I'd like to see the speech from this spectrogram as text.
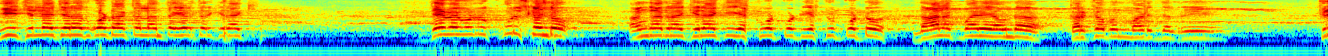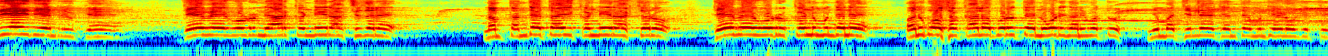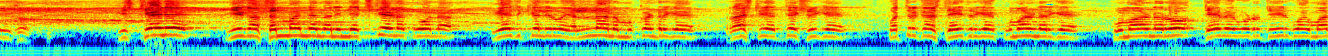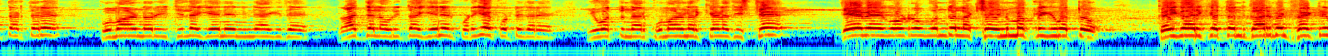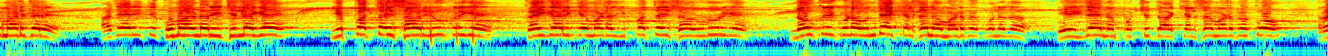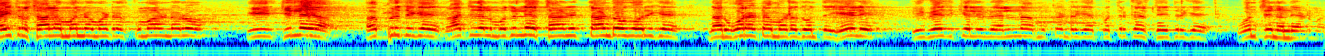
ಈ ಜಿಲ್ಲೆ ಜನದ ಓಟ್ ಹಾಕಲ್ಲ ಅಂತ ಹೇಳ್ತಾರೆ ಗಿರಾಕಿ. ದೇವೇಗೌಡರು ಕೂರಿಸ್ಕೊಂಡು, ಹಂಗಾದ್ರೆ ಗಿರಾಕಿ ಎಷ್ಟು ಓಟ್ ಕೊಟ್ಟು, ಎಷ್ಟು ದುಡ್ಡು ಕೊಟ್ಟು ನಾಲ್ಕು ಬಾರಿ ಅವನ್ನ ಕರ್ಕೊಬಂದು ಮಾಡಿದ್ದಲ್ರಿ? ಕ್ರಿಯೆ ಇದೆಯೇನ್ರಿ ಇವಕ್ಕೆ? ದೇವೇಗೌಡರು ಯಾರು ಕಣ್ಣೀರು ಹಾಕ್ಸಿದ್ದಾರೆ ನಮ್ಮ ತಂದೆ ತಾಯಿ ಕಣ್ಣೀರು ಹಾಕ್ಸರು ದೇವೇಗೌಡರು ಕಣ್ಣು ಮುಂದೆನೆ ಅನುಭವಿಸೋ ಕಾಲ ಬರುತ್ತೆ ನೋಡಿ ನಾನು ಇವತ್ತು ನಿಮ್ಮ ಜಿಲ್ಲೆಯ ಜನತೆ ಮುಂದೆ ಹೇಳೋಗಿರ್ತೀನಿ ಸರ್ ಇಷ್ಟು ಹೇಳಿ ಈಗ ಸನ್ಮಾನ್ಯ ನಾನು ಇನ್ನು ಹೆಚ್ಚಿಗೆ ಹೇಳಕ್ ಹೋಗಲ್ಲ. ವೇದಿಕೆಯಲ್ಲಿರುವ ಎಲ್ಲ ನಮ್ಮ ಮುಖಂಡರಿಗೆ, ರಾಷ್ಟ್ರೀಯ ಅಧ್ಯಕ್ಷರಿಗೆ, ಪತ್ರಿಕಾ ಸ್ನೇಹಿತರಿಗೆ, ಕುಮಾರಣ್ಣರಿಗೆ, ಕುಮಾರಣ್ಣರು, ದೇವೇಗೌಡರು ದೀರ್ಘವಾಗಿ ಮಾತಾಡ್ತಾರೆ. ಕುಮಾರಣ್ಣರು ಈ ಜಿಲ್ಲೆಗೆ ಏನೇನು ಆಗಿದೆ? ರಾಜ್ಯದಲ್ಲಿ ಅವರಿದ್ದಾಗ ಏನೇನು ಕೊಡುಗೆ ಕೊಟ್ಟಿದ್ದಾರೆ, ಇವತ್ತು ನಾನು ಕುಮಾರಣ್ಣರು ಕೇಳೋದಿಷ್ಟೇ ದೇವೇಗೌಡರು ಒಂದು ಲಕ್ಷ ಹೆಣ್ಮಕ್ಳಿಗೆ ಇವತ್ತು ಕೈಗಾರಿಕೆ ತಂದು ಗಾರ್ಮೆಂಟ್ ಫ್ಯಾಕ್ಟ್ರಿ ಮಾಡಿದ್ದಾರೆ. ಅದೇ ರೀತಿ ಕುಮಾರಣ್ಣರು ಈ ಜಿಲ್ಲೆಗೆ ಇಪ್ಪತ್ತೈದು ಸಾವಿರ ಯುವಕರಿಗೆ ಕೈಗಾರಿಕೆ ಮಾಡೋದು ಇಪ್ಪತ್ತೈದು ಸಾವಿರ ಹುಡುಗರಿಗೆ ನೌಕರಿ ಕೂಡ ಒಂದೇ ಕೆಲಸ ನಾವು ಮಾಡಬೇಕು ಅನ್ನೋದು ಇದೇ ನಮ್ಮ ಪಕ್ಷದ ಕೆಲಸ ಮಾಡಬೇಕು. ರೈತರು ಸಾಲ ಮನ್ನಾ ಮಾಡಿರೋ ಕುಮಾರಣ್ಣರು. ಈ ಜಿಲ್ಲೆಯ ಅಭಿವೃದ್ಧಿಗೆ ರಾಜ್ಯದಲ್ಲಿ ಮೊದಲನೇ ಸ್ಥಾನಕ್ಕೆ ತಾಂಡೋಗೋರಿಗೆ ನಾನು ಹೋರಾಟ ಮಾಡೋದು ಅಂತ ಹೇಳಿ ಈ ವೇದಿಕೆಯಲ್ಲಿರುವ ಎಲ್ಲ ಮುಖಂಡರಿಗೆ, ಪತ್ರಿಕಾ ಸ್ನೇಹಿತರಿಗೆ ಒಂದ್ಸಿ ನನ್ನ ಎರಡು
